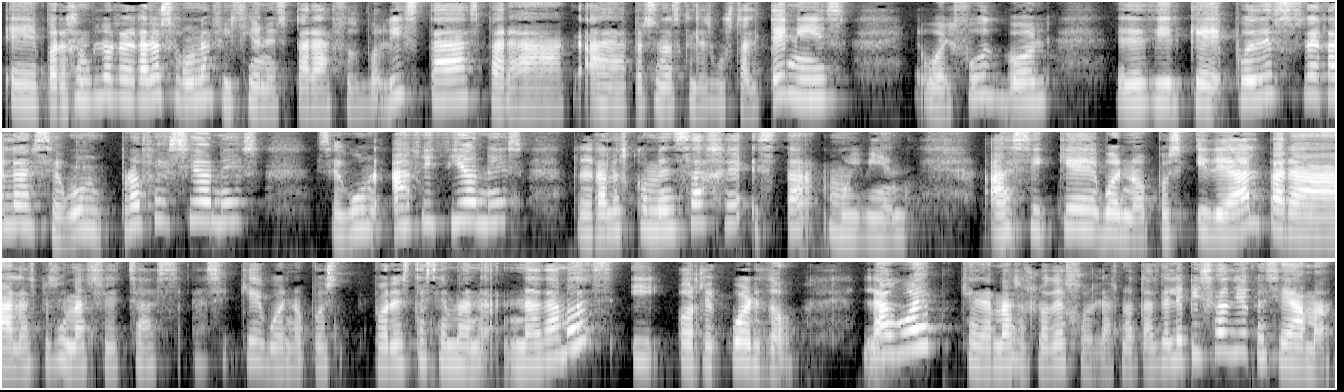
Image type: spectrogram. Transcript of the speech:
eh, por ejemplo, regalos según aficiones para futbolistas, para personas que les gusta el tenis o el fútbol. Es decir, que puedes regalar según profesiones, según aficiones, regalos con mensaje, está muy bien. Así que, bueno, pues ideal para las próximas fechas. Así que, bueno, pues por esta semana nada más y os recuerdo la web, que además os lo dejo en las notas del episodio, que se llama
